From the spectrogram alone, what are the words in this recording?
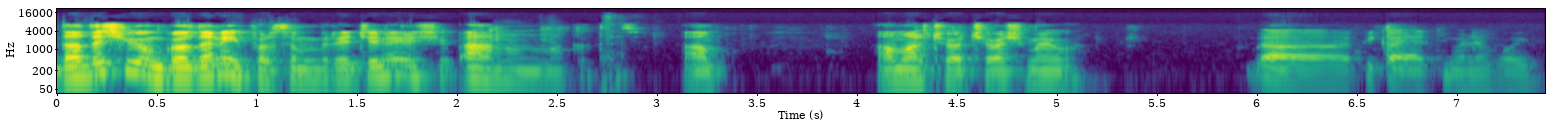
Dar dă și eu un golden apple să-mi regenerez și... A, nu, nu mă contează. Am. Am altceva, ceva și mai bun. Da, picai ultimele voi.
